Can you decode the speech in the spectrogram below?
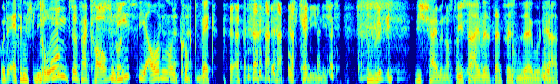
Und Adam schließt, Drogen die, zu verkaufen. Und schließt die Augen und guckt weg. ich kenne ihn nicht. Zum Glück ist die Scheibe noch da. Die Scheibe ist dazwischen sehr gut, ja.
